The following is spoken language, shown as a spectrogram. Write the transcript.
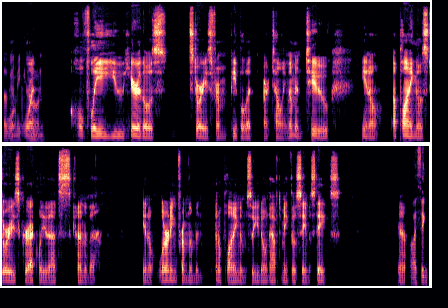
still gonna make your own. hopefully you hear those stories from people that are telling them and two you know applying those stories correctly that's kind of the you know learning from them and, and applying them so you don't have to make those same mistakes Well, I think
